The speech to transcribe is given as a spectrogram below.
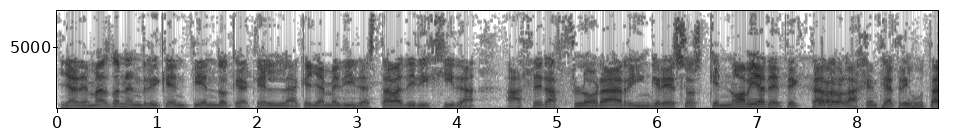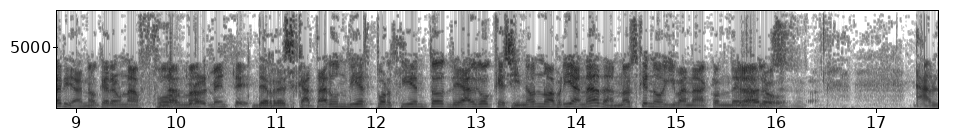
Y además, don Enrique, entiendo que aquel, aquella medida estaba dirigida a hacer aflorar ingresos que no había detectado la agencia tributaria, ¿no? Que era una forma de rescatar un 10% de algo que si no, no habría nada. No es que no iban a condenarlos. Claro,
